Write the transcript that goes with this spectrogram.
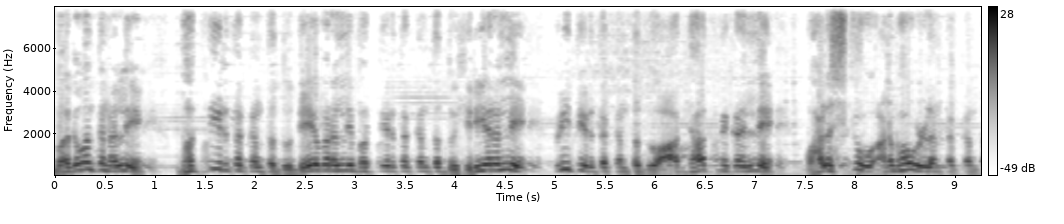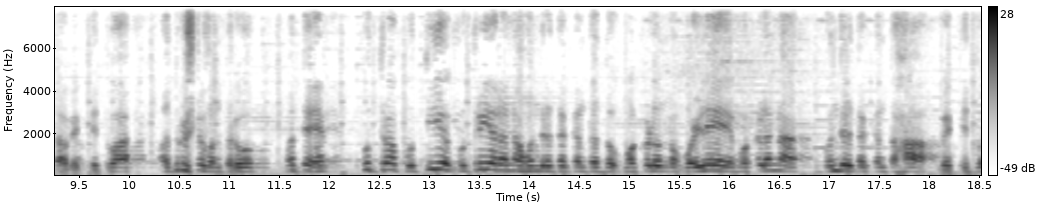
ಭಗವಂತನಲ್ಲಿ ಭಕ್ತಿ ಇರತಕ್ಕಂಥದ್ದು, ದೇವರಲ್ಲಿ ಭಕ್ತಿ ಇರತಕ್ಕಂಥದ್ದು, ಹಿರಿಯರಲ್ಲಿ ಪ್ರೀತಿ ಇರತಕ್ಕಂಥದ್ದು, ಆಧ್ಯಾತ್ಮಿಕದಲ್ಲಿ ಬಹಳಷ್ಟು ಅನುಭವ ಉಳ್ಳಂತಕ್ಕಂಥ ವ್ಯಕ್ತಿತ್ವ, ಅದೃಷ್ಟವಂತರು. ಮತ್ತೆ ಪುತ್ರ ಪುತ್ರಿಯ ಪುತ್ರಿಯರನ್ನ ಹೊಂದಿರತಕ್ಕಂಥದ್ದು, ಮಕ್ಕಳನ್ನು ಒಳ್ಳೆ ಮಕ್ಕಳನ್ನ ಹೊಂದಿರತಕ್ಕಂತಹ ವ್ಯಕ್ತಿತ್ವ.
